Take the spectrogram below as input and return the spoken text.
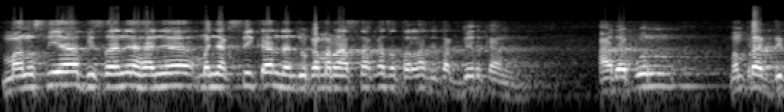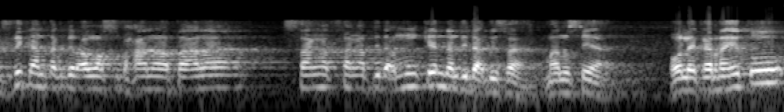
Manusia bisanya hanya menyaksikan dan juga merasakan setelah ditakdirkan. Adapun memprediksikan takdir Allah Subhanahu wa taala sangat-sangat tidak mungkin dan tidak bisa manusia. Oleh karena itu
